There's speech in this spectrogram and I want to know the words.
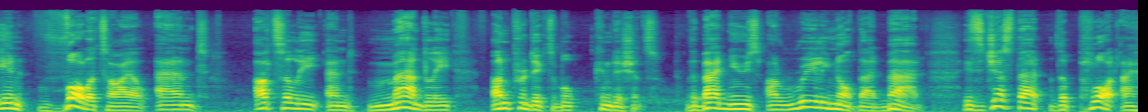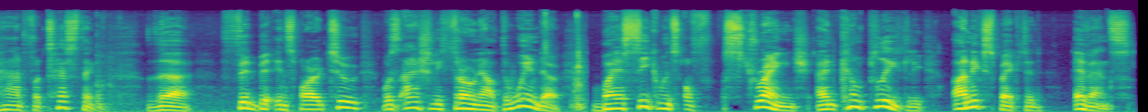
in volatile and utterly and madly unpredictable conditions. The bad news are really not that bad. It's just that the plot I had for testing the Fitbit Inspire 2 was actually thrown out the window by a sequence of strange and completely unexpected events.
